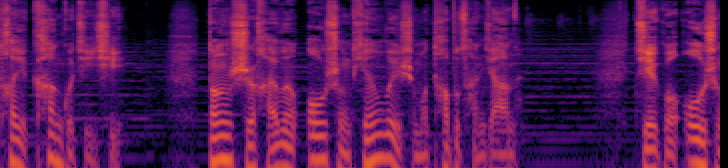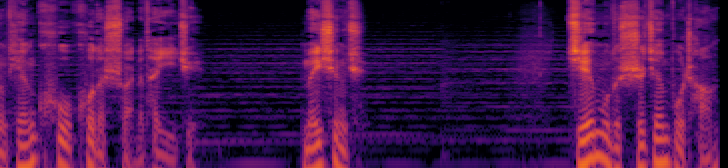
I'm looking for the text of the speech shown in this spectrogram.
他也看过几期，当时还问欧胜天为什么他不参加呢？结果欧胜天酷酷的甩了他一句：“没兴趣。”节目的时间不长，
